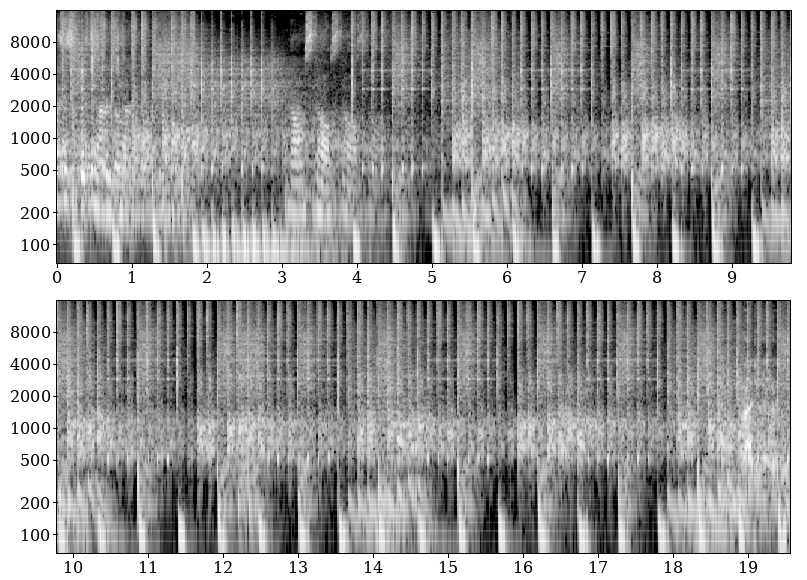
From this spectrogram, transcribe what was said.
Estás escuchando Non Stop. stop. Radio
